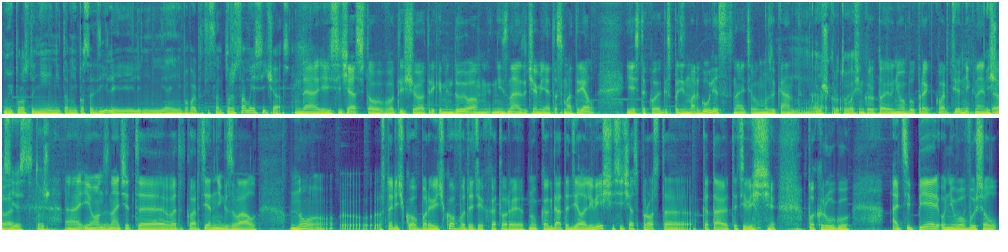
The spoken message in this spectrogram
ну, их просто не, не там не посадили или не, не- они не попали под. То же самое и сейчас. Да, и сейчас, что вот еще отрекомендую вам, не знаю, зачем я это смотрел, есть такой господин Маргулис, знаете, вы музыкант. Очень крутой. Очень крутой. У него был проект «Квартирник» на НТВ. И сейчас есть тоже. А, И он, значит, э, в этот квартирник звал, ну, э, старичков, боровичков вот этих, которые, ну, когда-то делали вещи, сейчас просто катают эти вещи по кругу. А теперь у него вышел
